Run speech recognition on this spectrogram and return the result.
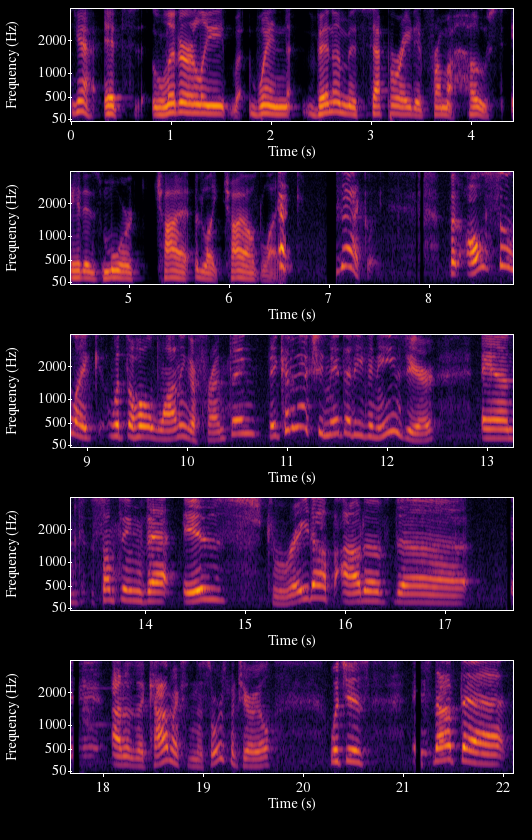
Yeah, it's literally when Venom is separated from a host, it is more child like childlike. Exactly. But also, like with the whole wanting a friend thing, they could have actually made that even easier, and something that is straight up out of the out of the comics and the source material, which is it's not that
